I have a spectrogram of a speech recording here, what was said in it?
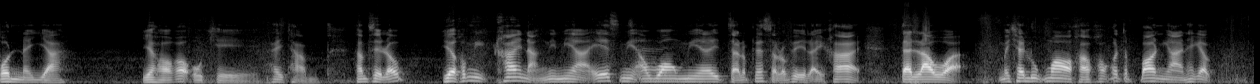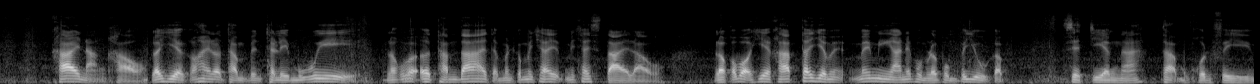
ปล้นนยะ เฮียเขาก็โอเคให้ทำทำเสร็จแล้วเฮียเขามีค่ายหนังนี่มีอาเอสมีอาวองมีอะไรสารพัดสารเพหลายค่าย แต่เราอะไม่ใช่ลูกหม้อเขาเขาก็จะป้อนงานให้กับค่ายหนังเขา แล้วเฮียก็ให้เราทำเป็นเทเลมูวี่เราก็ว่าเออทำได้แต่มันก็ไม่ใช่ไม่ใช่สไตล์เรา เราก็บอกเฮียครับ ถ้าเฮียไม่ไม่มีงานให้ผมแล้วผมไปอยู่กับเสียเจียงนะตามงคลฟิล์ม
